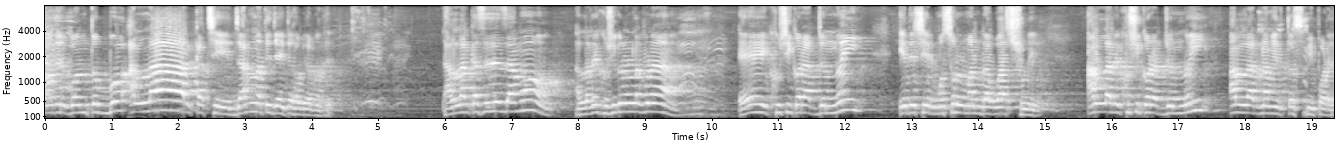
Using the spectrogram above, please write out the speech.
আমাদের গন্তব্য আল্লাহর কাছে, জান্নাতে যাইতে হবে আমাদের। আল্লাহর কাছে যে যাব, আল্লাহরে খুশি করানো লাগবে না। এই খুশি করার জন্যই এদেশের মুসলমানরা ওয়াজ শুনে। আল্লাহরে খুশি করার জন্যই আল্লাহর নামের তসবি পড়ে।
